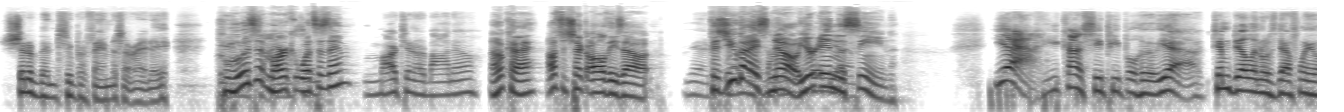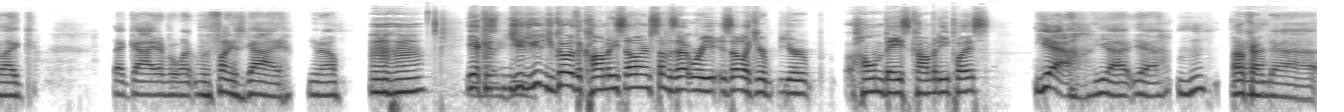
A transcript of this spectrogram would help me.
should have been super famous already. who is it? Mark, what's his name? Martin Urbano. Okay, I'll have to check all these out Yeah, because you guys know you're in Yeah. the scene. Yeah, you kind of see people who, yeah, Tim Dillon was definitely like that guy. Everyone, the funniest guy, you know. Mm-hmm. Yeah, because you, you you go to the comedy cellar and stuff. Is that where you, is that like your your home base comedy place? Yeah, yeah, yeah. hmm Okay, and uh,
